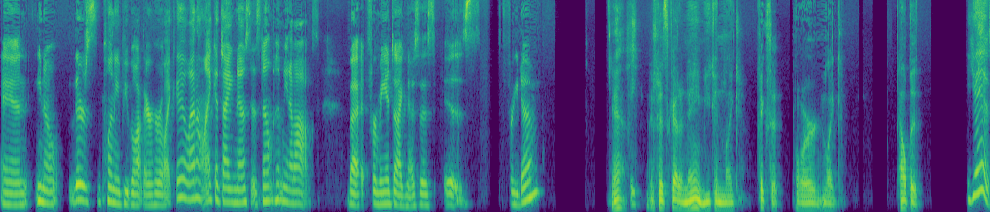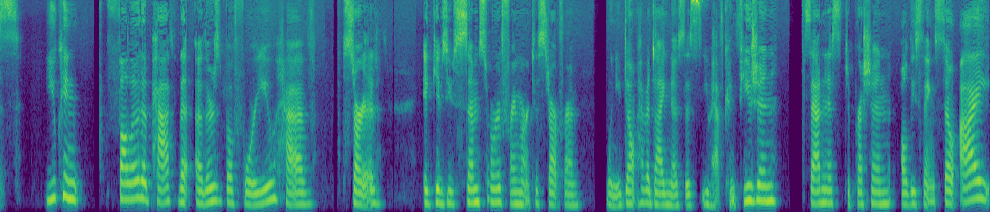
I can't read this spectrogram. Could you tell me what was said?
And, you know, there's plenty of people out there who are like, oh, I don't like a diagnosis. Don't put me in a box. But for me, a diagnosis is freedom Yes. If it's got a name, you can like fix it or like help it. Yes. You can follow the path that others before you have started. It gives you some sort of framework to start from. When you don't have a diagnosis, you have confusion, sadness, depression, all these things. So I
